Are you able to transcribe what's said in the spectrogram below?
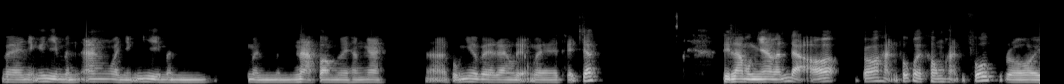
về những cái gì mình ăn và những gì mình mình mình nạp vào người hàng ngày à, cũng như về rèn luyện về thể chất. Thì là một nhà lãnh đạo có hạnh phúc hay không hạnh phúc rồi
